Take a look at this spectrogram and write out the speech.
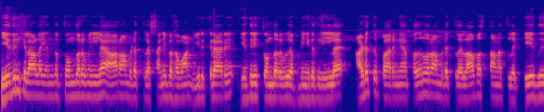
எதிரிகளால் எந்த தொந்தரவும் இல்லை. ஆறாம் இடத்துல சனி பகவான் இருக்கிறாரு. எதிரி தொந்தரவு அப்படிங்கிறது இல்லை. அடுத்து பாருங்க பதினோராம் இடத்துல லாபஸ்தானத்துல கேது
